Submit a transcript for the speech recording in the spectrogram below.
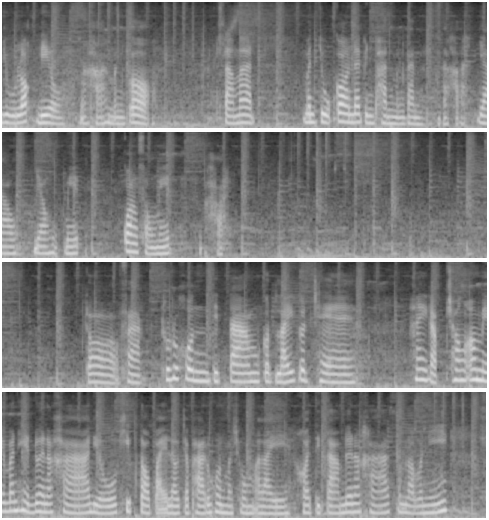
อยู่ล็อกเดียวนะคะ มันก็สามารถ บรรจุก้อนได้เป็นพันเหมือนกันนะคะ ยาวยาว 6 เมตร กว้าง 2 เมตรนะคะ ก็ฝากทุกๆคนติดตามกดไลค์กดแชร์ให้กับช่องอ้อมเมบันเฮดด้วยนะคะ เดี๋ยวคลิปต่อไปเราจะพาทุกคนมาชมอะไร คอยติดตามด้วยนะคะสำหรับวันนี้ ส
